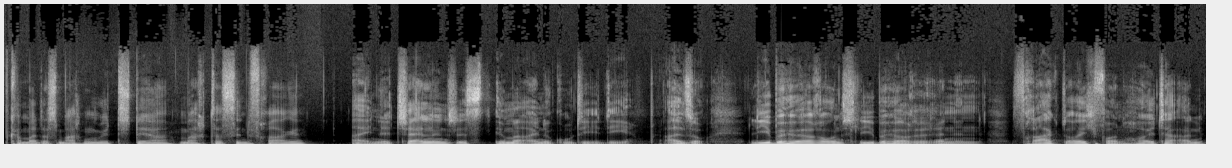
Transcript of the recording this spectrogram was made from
Kann man das machen mit der Macht das Sinnfrage? Eine Challenge ist immer eine gute Idee. Also, liebe Hörer und liebe Hörerinnen, fragt euch von heute an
